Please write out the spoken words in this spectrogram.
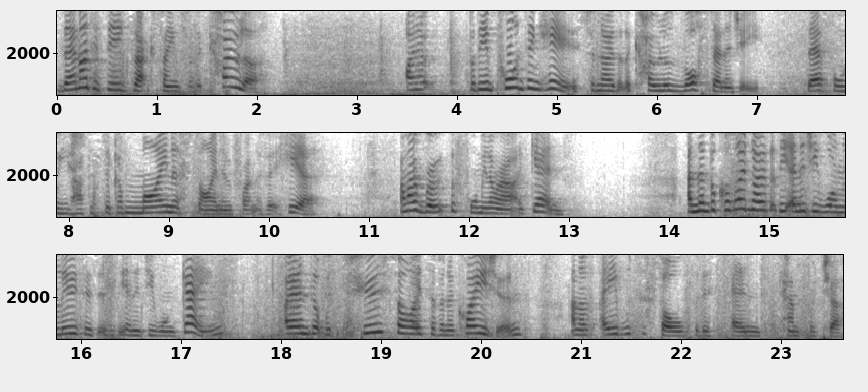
Then I did the exact same for the cola. I know, but the important thing here is to know that the cola lost energy. Therefore, you have to stick a minus sign in front of it here. And I wrote the formula out again. And then because I know that the energy one loses is the energy one gains, I end up with two sides of an equation and I was able to solve for this end temperature.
